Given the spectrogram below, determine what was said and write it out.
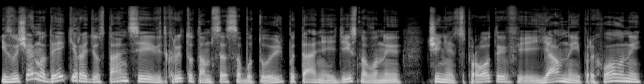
І, звичайно, деякі радіостанції відкрито там все саботують питання, і дійсно вони чинять спротив, і явний, і прихований,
